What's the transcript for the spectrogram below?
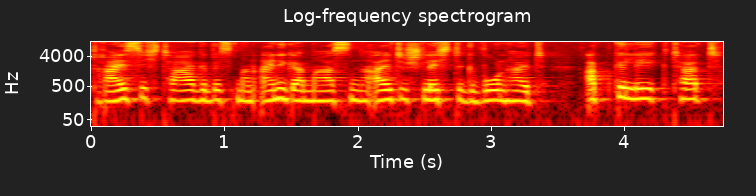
30 Tage, bis man einigermaßen eine alte, schlechte Gewohnheit abgelegt hat,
